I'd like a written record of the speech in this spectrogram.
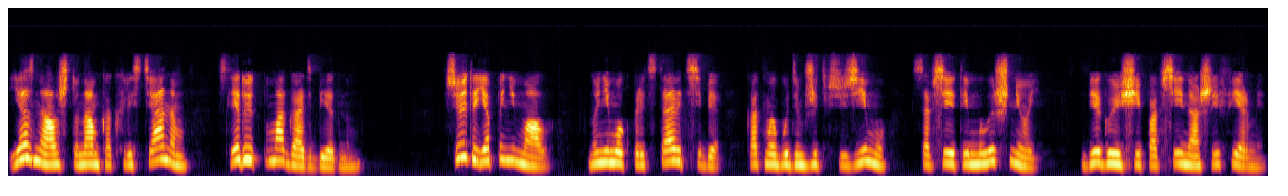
Я знал, что нам, как христианам, следует помогать бедным. Все это я понимал, но не мог представить себе, как мы будем жить всю зиму со всей этой малышней, бегающей по всей нашей ферме.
